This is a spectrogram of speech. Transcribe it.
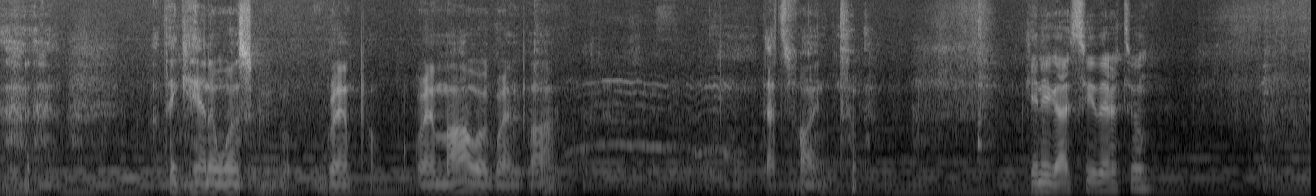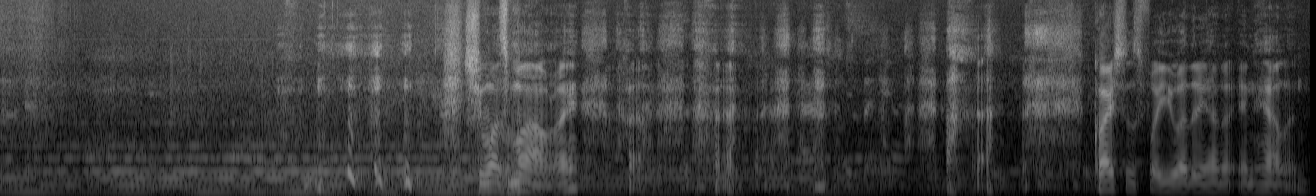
I think Hannah wants grandpa, grandma or grandpa. That's fine. Can you guys see there too? she wants mom, right? Questions for you, Adriano and Helen.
